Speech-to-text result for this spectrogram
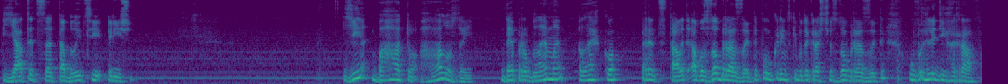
п'яте це таблиці рішень. Є багато галузей, де проблеми легко представити або зобразити, по-українськи буде краще зобразити у вигляді графа.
